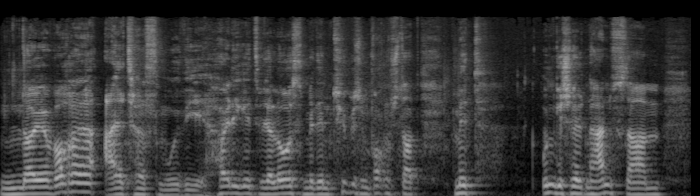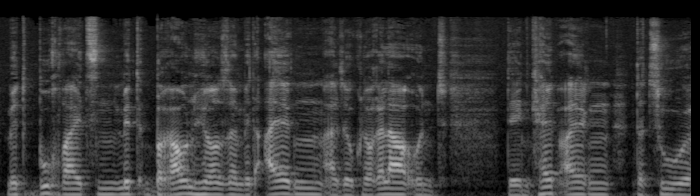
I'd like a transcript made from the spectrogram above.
Neue Woche, alter Smoothie. Heute geht's wieder los mit dem typischen Wochenstart mit ungeschälten Hanfsamen, mit Buchweizen, mit Braunhirse, mit Algen, also Chlorella und den Kelbalgen. Dazu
